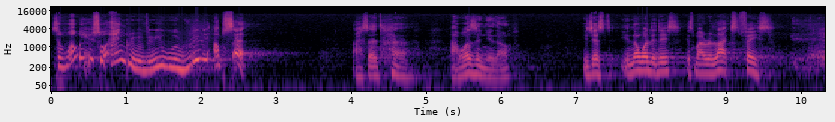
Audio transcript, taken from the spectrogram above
So why were you so angry with him? You were really upset. I said, I wasn't, you know. It's just, you know what it is? It's my relaxed face.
